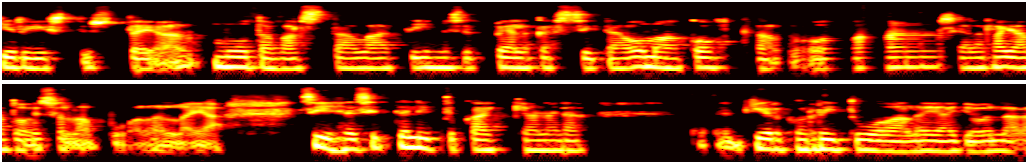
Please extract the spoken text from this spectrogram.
kiristystä ja muuta vastaavaa, että ihmiset pelkäs sitä omaa kohtaloaan siellä rajan toisella puolella. Ja siihen sitten liittyi kaikkia näitä kirkon rituaaleja, joilla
